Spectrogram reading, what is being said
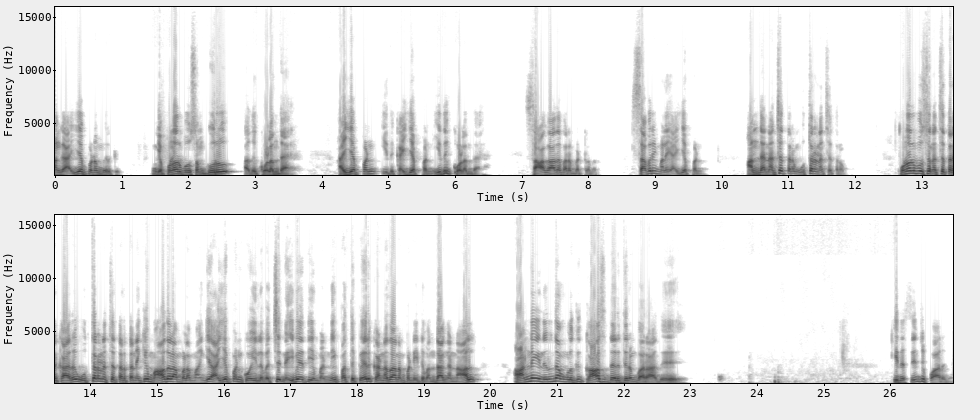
அங்கே ஐயப்பனும் இருக்குது. இங்கே புனர்பூசம் குரு அது குழந்தை. ஐயப்பன் இது கையப்பன் இது குழந்தை. சாகாத வரம் பெற்றவர். சபரிமலை ஐயப்பன். அந்த நட்சத்திரம் உத்தர நட்சத்திரம். புனர்பூச நட்சத்திரக்காரு உத்தர நட்சத்திரத்தன்னைக்கு மாதுளம்பழம் வாங்கி ஐயப்பன் கோயிலில் வச்சு நைவேத்தியம் பண்ணி பத்து பேருக்கு அன்னதானம் பண்ணிட்டு வந்தாங்கன்னால் அன்னையிலிருந்து அவங்களுக்கு காசு தரித்திரம் வராது. இதை செஞ்சு பாருங்க.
